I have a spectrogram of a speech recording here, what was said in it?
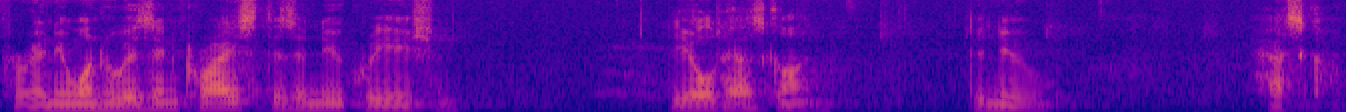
For anyone who is in Christ is a new creation. The old has gone, the new has come.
